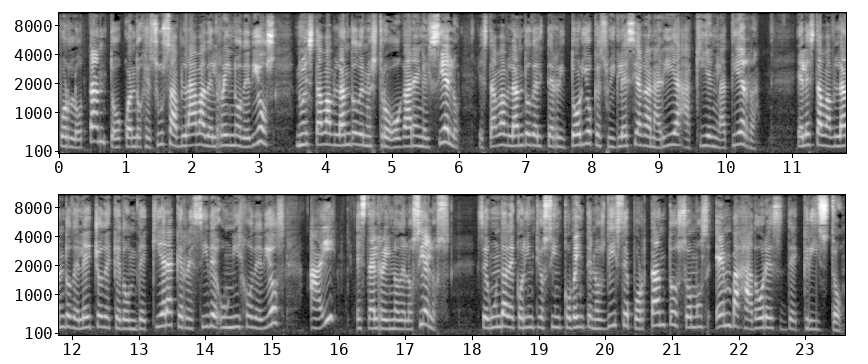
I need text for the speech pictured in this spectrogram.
Por lo tanto, cuando Jesús hablaba del reino de Dios, no estaba hablando de nuestro hogar en el cielo, estaba hablando del territorio que su iglesia ganaría aquí en la tierra. Él estaba hablando del hecho de que donde quiera que reside un hijo de Dios, ahí está el reino de los cielos. Segunda de Corintios 5:20 nos dice, por tanto, somos embajadores de Cristo.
